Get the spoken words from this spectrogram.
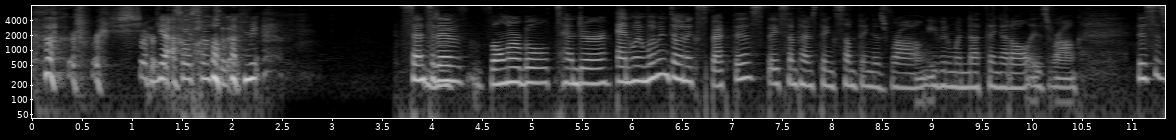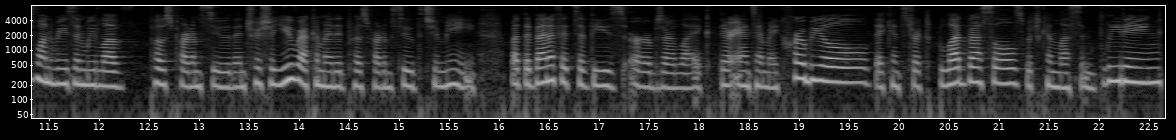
For sure. Yeah. It's so sensitive. sensitive, mm-hmm. vulnerable, tender. And when women don't expect this, they sometimes think something is wrong, even when nothing at all is wrong. This is one reason we love postpartum soothe. And Trisha, you recommended postpartum soothe to me. But the benefits of these herbs are like they're antimicrobial, they constrict blood vessels, which can lessen bleeding.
